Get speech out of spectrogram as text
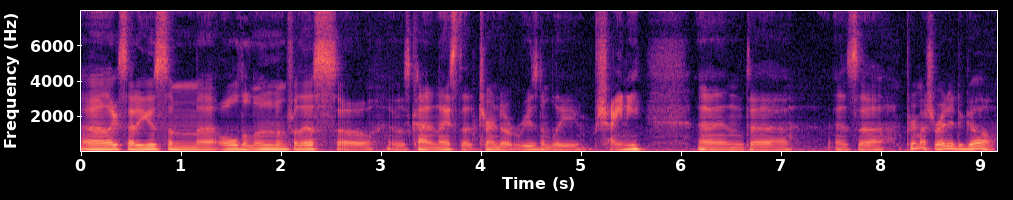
Uh, like I said, I used some uh, old aluminum for this, so it was kind of nice that it turned out reasonably shiny, and uh, it's uh, pretty much ready to go.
